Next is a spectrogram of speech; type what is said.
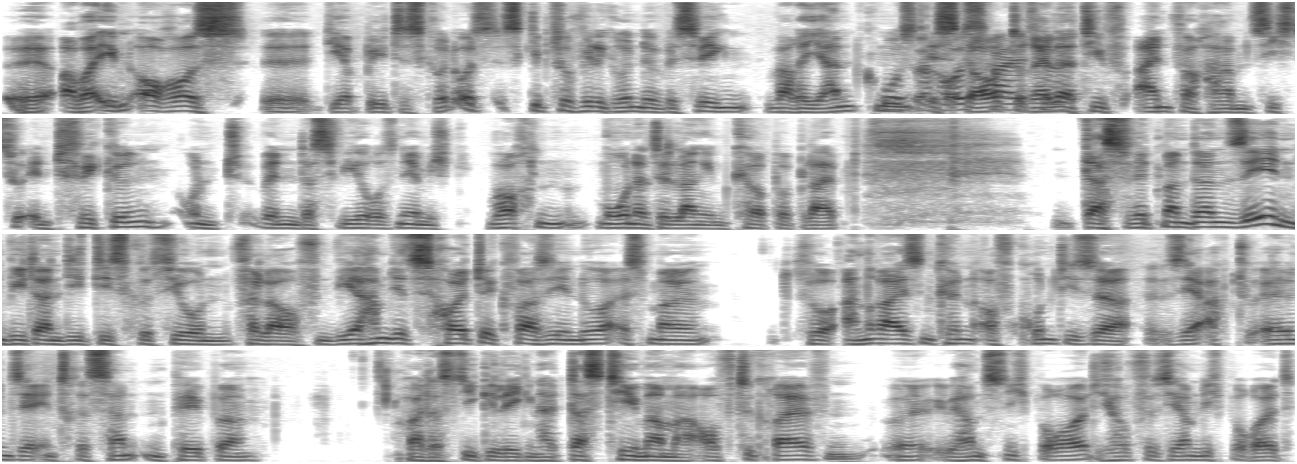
äh, aber eben auch aus äh, Diabetesgründen. Es gibt so viele Gründe, weswegen Varianten es dort relativ einfach haben, sich zu entwickeln. Und wenn das Virus nämlich Wochen, Monate lang im Körper bleibt, das wird man dann sehen, wie dann die Diskussionen verlaufen. Wir haben jetzt heute quasi nur erstmal so anreisen können aufgrund dieser sehr aktuellen, sehr interessanten Paper war das die Gelegenheit, das Thema mal aufzugreifen. Äh, wir haben es nicht bereut. Ich hoffe, Sie haben nicht bereut,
